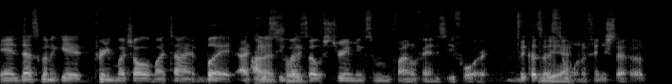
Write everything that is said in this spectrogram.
and that's gonna get pretty much all of my time. But I can see myself streaming some Final Fantasy Four because I Yeah. still want to finish that up.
